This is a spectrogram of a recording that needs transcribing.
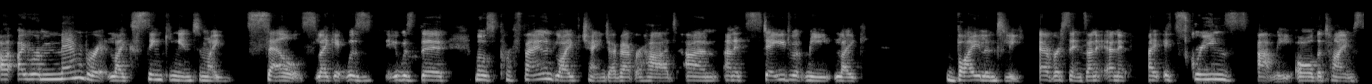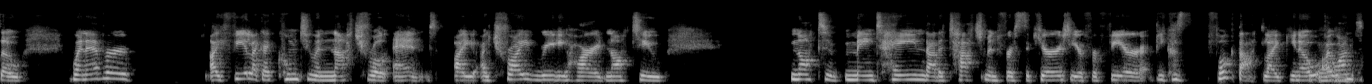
I remember it like sinking into my cells. Like it was, it was the most profound life change I've ever had, um, and it stayed with me like violently ever since. And it, and it, I, it screams at me all the time. So whenever I feel like I've come to a natural end, I, I try really hard not to not to maintain that attachment for security or for fear because fuck that like you know yeah. i want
